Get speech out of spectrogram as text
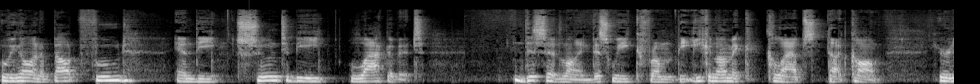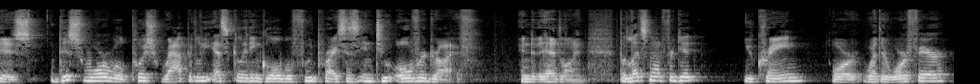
Moving on, about food and the soon to be lack of it. This headline this week from the economiccollapse.com. Here it is. This war will push rapidly escalating global food prices into overdrive. Into the headline. But let's not forget Ukraine or weather warfare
